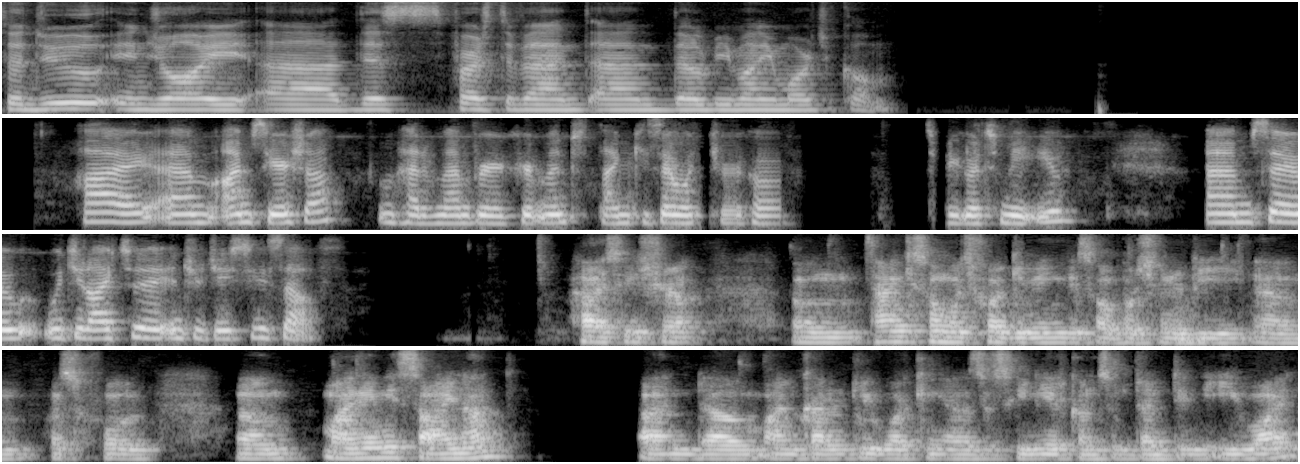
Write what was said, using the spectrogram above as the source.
So do enjoy uh, this first event, and there'll be many more to come. Hi, um, I'm Sirsha. I'm head of member recruitment. Thank you so much for coming. It's really good to meet you. Um, so, would you like to introduce yourself? Hi, Sirsha. Um, thank you so much for giving this opportunity. Um, first of all, um, my name is Sainath, and um, I'm currently working as a senior consultant in EY.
